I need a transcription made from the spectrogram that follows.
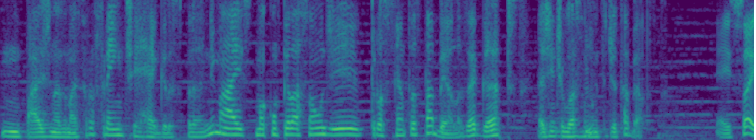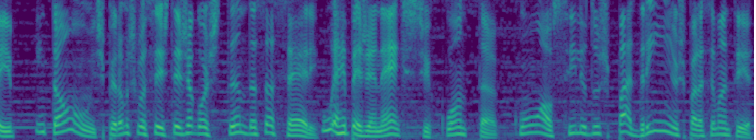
em páginas mais para frente, regras para animais, uma compilação de trocentas tabelas. É GURPS, a gente gosta uhum. muito de tabelas. É isso aí. Então, esperamos que você esteja gostando dessa série. O RPG Next conta com o auxílio dos padrinhos para se manter.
